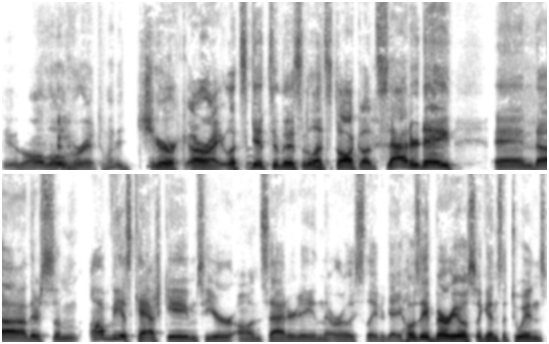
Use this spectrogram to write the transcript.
He was all over it. What a jerk. All right, let's get to this and let's talk on Saturday. And uh, there's some obvious cash games here on Saturday in the early slate. Okay, Jose Berrios against the Twins.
